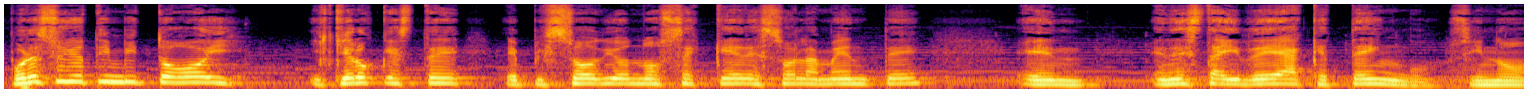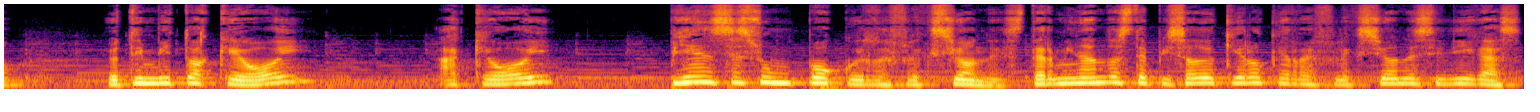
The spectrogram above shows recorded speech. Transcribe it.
Por eso yo te invito hoy y quiero que este episodio no se quede solamente en, en esta idea que tengo, sino yo te invito a que hoy, a que hoy pienses un poco y reflexiones. Terminando este episodio quiero que reflexiones y digas,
